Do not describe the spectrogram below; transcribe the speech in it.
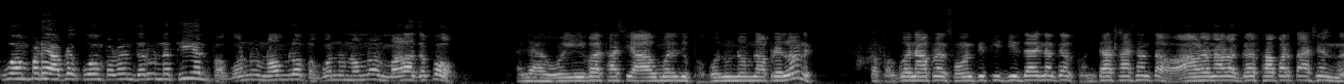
કુવામ પડે આપણે કુવામ પડવાની જરૂર નથી. અને ભગવાનનું નામ લો ભગવાનનું નામ લો માળા જપો. એટલે એ વાત થાશી આ ઉંમરે જો ભગવાનનું નામ આપણે લો ને તો ભગવાન આપણે શાંતિથી જીવદાય ને કે ઘંટા થશે ને તો આવડા નાવડા ગરફા પડતા હશે ને.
